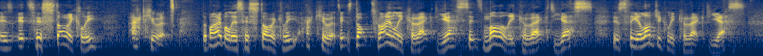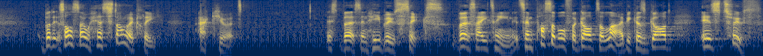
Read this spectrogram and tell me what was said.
is it's historically accurate. The Bible is historically accurate. It's doctrinally correct, yes. It's morally correct, yes. It's theologically correct, yes. But it's also historically accurate. This verse in Hebrews 6, verse 18 it's impossible for God to lie because God is truth.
